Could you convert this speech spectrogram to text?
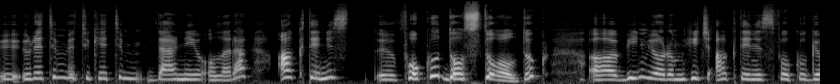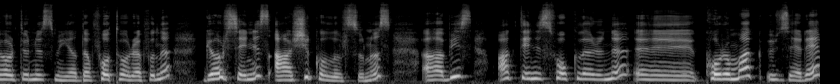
Üretim ve Tüketim Derneği olarak Akdeniz e, foku dostu olduk. Bilmiyorum hiç Akdeniz foku gördünüz mü ya da fotoğrafını görseniz aşık olursunuz. Biz Akdeniz foklarını e, korumak üzere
